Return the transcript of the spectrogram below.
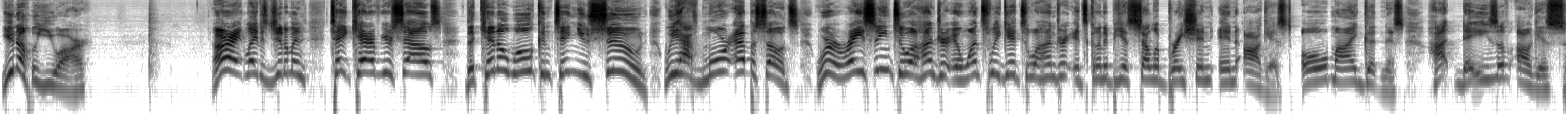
You know who you are. All right, ladies and gentlemen, take care of yourselves. The kennel will continue soon. We have more episodes. We're racing to 100, and once we get to 100, it's going to be a celebration in August. Oh my goodness. Hot days of August.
